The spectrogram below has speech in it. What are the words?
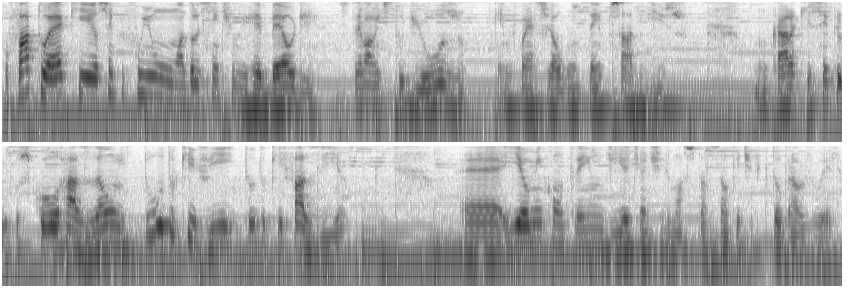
O fato é que eu sempre fui um adolescente rebelde, extremamente estudioso, quem me conhece já há algum tempo sabe disso. Um cara que sempre buscou razão em tudo que vi, tudo que fazia. É, e eu me encontrei um dia diante de uma situação que tive que dobrar o joelho.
